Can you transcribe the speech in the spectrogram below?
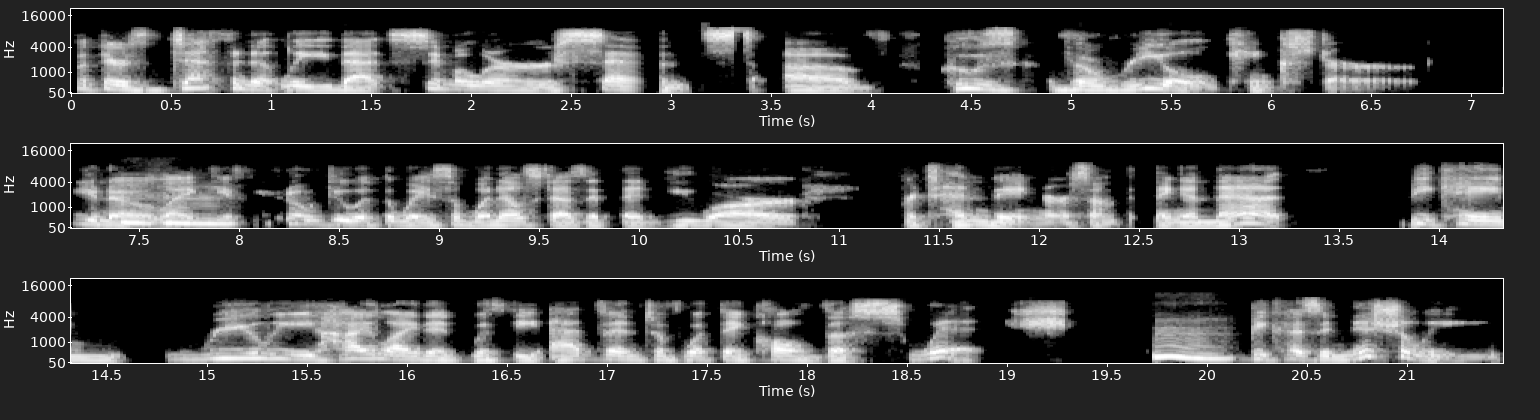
but there's definitely that similar sense of who's the real kinkster. You know, mm-hmm. like if you don't do it the way someone else does it, then you are pretending or something. And that became really highlighted with the advent of what they call the switch. Mm. Because initially,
